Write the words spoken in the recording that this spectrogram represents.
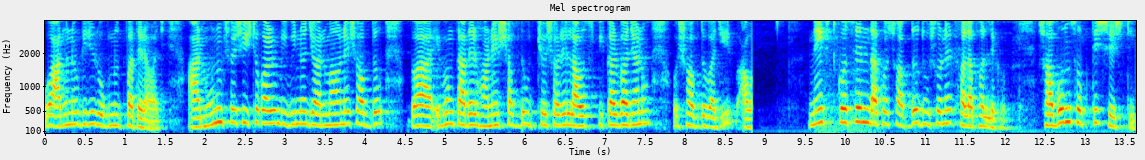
ও আগ্নেয়গিরির অগ্নুৎপাতের আওয়াজ। আর মনুষ্য সৃষ্ট কারণ, বিভিন্ন যানবাহনের শব্দ বা এবং তাদের হর্নের শব্দ, উচ্চস্বরে লাউড স্পিকার বাজানো ও শব্দবাজির আওয়াজ। নেক্সট কোশ্চেন দেখো, শব্দ দূষণের ফলাফল লেখো। শ্রবণ শক্তির সৃষ্টি।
